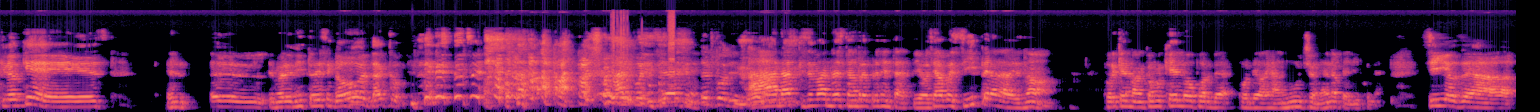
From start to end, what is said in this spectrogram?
Creo que es. El, El. el morenito ese. que- No, el blanco. Ah, el policía ese. El policía. Ah, no, es que ese man no es tan representativo. O sea, pues sí, pero a la vez no. Porque el man como que lo por, de, por debajan mucho, ¿no? En la película. Sí, o sea.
